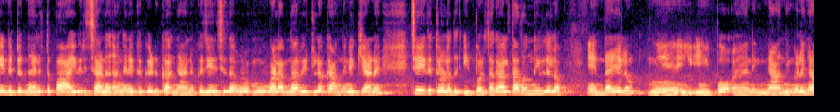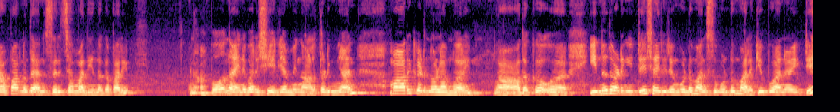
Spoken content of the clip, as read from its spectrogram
എന്നിട്ട് നിലത്ത് പായ വിരിച്ചാണ് അങ്ങനെയൊക്കെ കിടക്കുക. ഞാനൊക്കെ ജനിച്ച് ത- വളർന്ന വീട്ടിലൊക്കെ അങ്ങനെയൊക്കെയാണ് ചെയ്തിട്ടുള്ളത്. ഇപ്പോഴത്തെ കാലത്ത് അതൊന്നും ഇല്ലല്ലോ. എന്തായാലും ഇപ്പോൾ ഞാൻ നിങ്ങൾ ഞാൻ പറഞ്ഞത് അനുസരിച്ചാൽ മതി എന്നൊക്കെ പറയും. അപ്പോൾ നയന പറയും ശരി അമ്മ നാളെ തുടങ്ങി ഞാൻ മാറിക്കിടന്നോളാം എന്ന് പറയും. അതൊക്കെ ഇന്ന് തുടങ്ങിയിട്ട് ശരീരം കൊണ്ടും മനസ്സുകൊണ്ടും മലയ്ക്ക് പോകാനായിട്ട്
